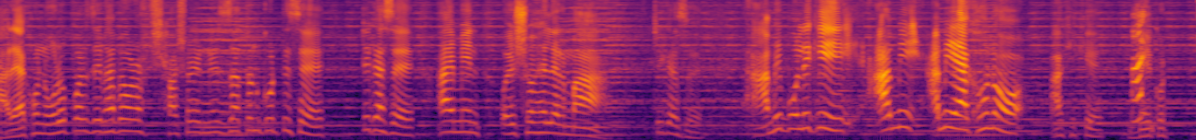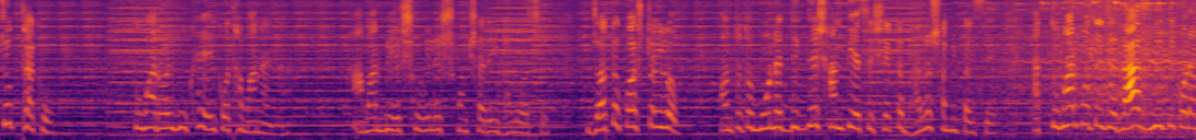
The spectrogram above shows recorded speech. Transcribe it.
আর এখন ওর উপর যেভাবে ওর শাশুড়ি নির্যাতন করতেছে ঠিক আছে? আই মিন ওই সোহেলের মা ঠিক আছে? আমি বলি কি আমি আমি এখনও আখিকে বিয়ে করতে চুপ থাকো। তোমার ওই মুখে এই কথা মানায় না। আমার মেয়ে সোহেলের সংসারেই ভালো আছে। যত কষ্টই হোক, অন্তত মনের দিক দিয়ে শান্তি আছে, সে একটা ভালো স্বামী পাইছে। আর তোমার মতে যে রাজনীতি করা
